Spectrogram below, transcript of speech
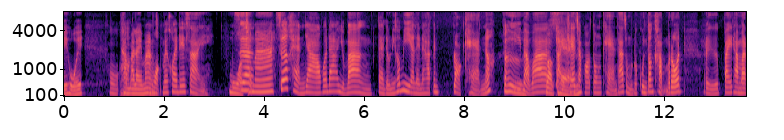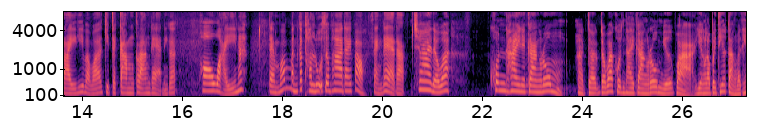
ยโหยโอ้ทำอะไรมั่งหมวกไม่ค่อยได้ใส่หมวกเสื้อใช่ไหมเสื้อแขนยาวก็ได้อยู่บ้าง แต่เดี๋ยวนี้เขามีอะไรนะคะ เป็น ปลอกแขนเนาะเออที่แบบว่าปลอกแขนใส่แค่เฉพาะตรงแขน ถ้าสมมติว่าคุณต้องขับรถ หรือไปทำอะไรที่แบบว่ากิจกรรมกลางแดดนี่ก็ พอไหวนะ แต่ว่ามันก็ทะลุเสื้อผ้าได้เปล่า แสงแดดอะใช่แต่ว่าคนไทยในยกลางร่ม อาจจะจะว่าคนไทยกลางร่มเยอะกว่า อย่างเราไปเที่ยวต่างประเท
